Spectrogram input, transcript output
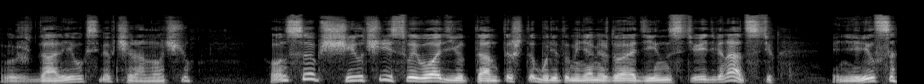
Вы ждали его к себе вчера ночью? Он сообщил через своего адъютанта, что будет у меня между одиннадцатью и двенадцатью. И не явился?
